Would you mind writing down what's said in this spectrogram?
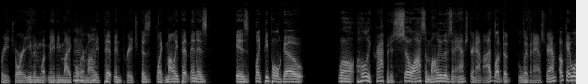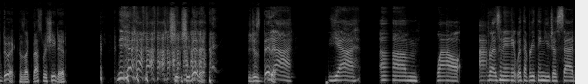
preach or even what maybe Michael mm-hmm. or Molly Pittman preach. Cause like Molly Pittman is, is like people go, well, holy crap, it is so awesome. Molly lives in Amsterdam. I'd love to live in Amsterdam. Okay, we'll do it because like that's what she did. she she did it. She just did yeah. it. Yeah. Yeah. Um wow. I resonate with everything you just said.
